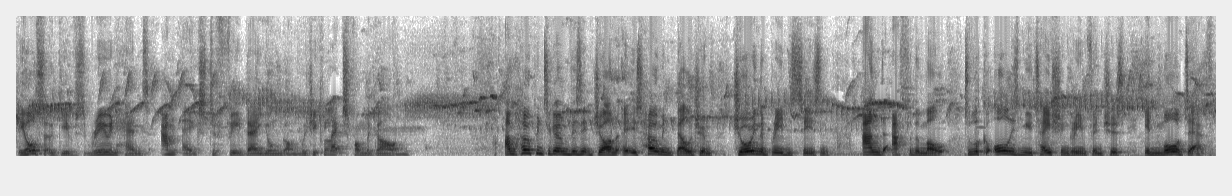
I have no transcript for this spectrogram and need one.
He also gives rearing hens and eggs to feed their young on, which he collects from the garden. I'm hoping to go and visit John at his home in Belgium during the breeding season and after the molt to look at all his mutation greenfinches in more depth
